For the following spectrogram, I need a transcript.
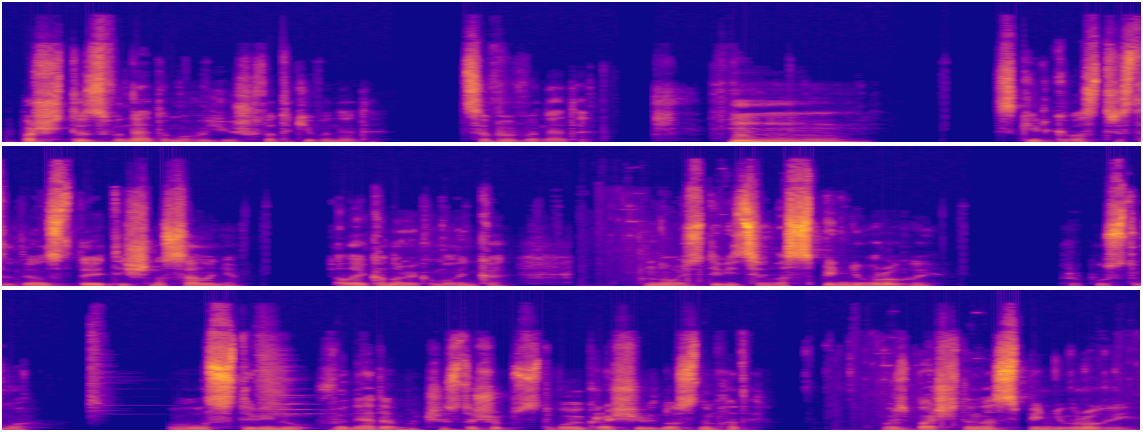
По-перше, ти з Венедами воюєш. Хто такі Венеди? Це ви Венеди. Хм. Скільки у вас 399 тисяч населення, але економіка маленька. Ну, ось дивіться, у нас спільні вороги. Припустимо. Оголосити війну Венедам, чисто щоб з тобою краще відносини мати. Ось бачите, у нас спільні вороги.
